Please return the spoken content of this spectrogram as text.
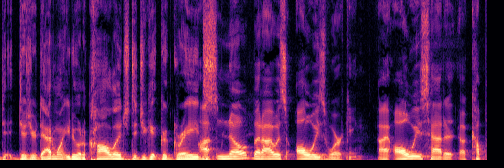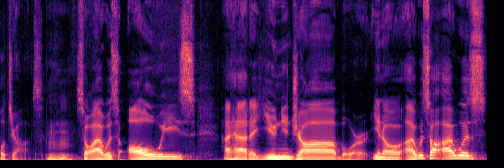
d- does your dad want you to go to college? Did you get good grades? Uh, no, but I was always working. I always had a, a couple jobs. So I was always I had a union job, or you know, I was I was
